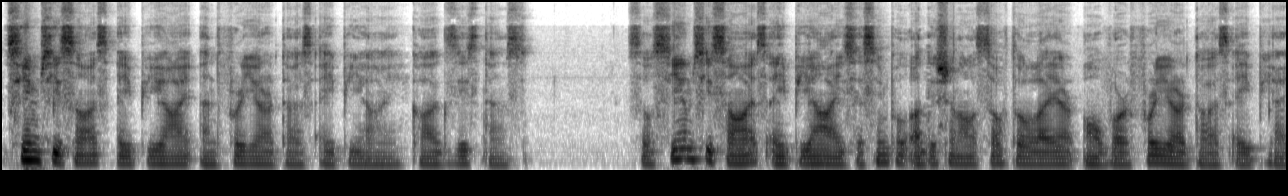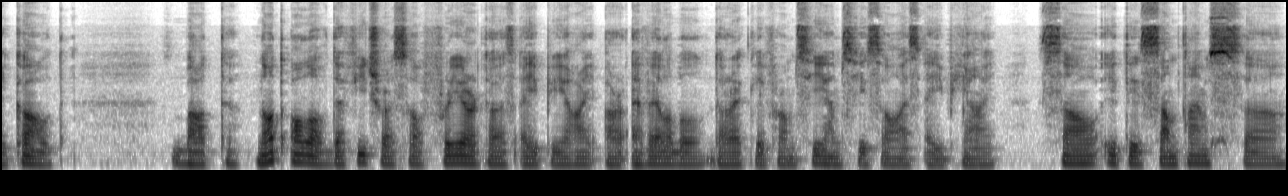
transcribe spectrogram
CMSIS OS API and FreeRTOS API coexistence. So CMSIS OS API is a simple additional software layer over FreeRTOS API code. But not all of the features of FreeRTOS API are available directly from CMSIS OS API. So it is sometimes uh,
